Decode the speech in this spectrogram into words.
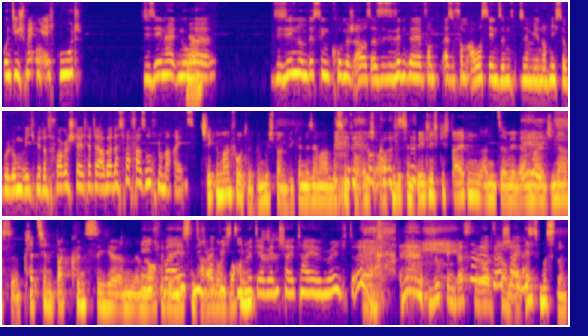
Und die schmecken echt gut. Sie sehen halt nur, Ja. sie sehen nur ein bisschen komisch aus. Also sie sind mir vom, also vom Aussehen sind sie mir noch nicht so gelungen, wie ich mir das vorgestellt hätte. Aber das war Versuch Nummer eins. Schick mir mal ein Foto, bin gespannt. Wir können das ja mal ein bisschen für euch Oh auch Gott. ein bisschen bildlich gestalten und äh, wir werden mal Ginas äh, Plätzchen-Backkünste hier im, im Laufe der nächsten Tage und Wochen. der Menschheit teilen möchte. Such den besten raus. Komm, eins musste.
